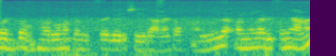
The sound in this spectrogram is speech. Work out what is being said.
റെഡും മെറൂണൊക്കെ മിക്സ് ചെയ്ത ഒരു ഷെയ്ഡാണ് കേട്ടോ. നല്ല ഭംഗിയുള്ള ആണ്.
